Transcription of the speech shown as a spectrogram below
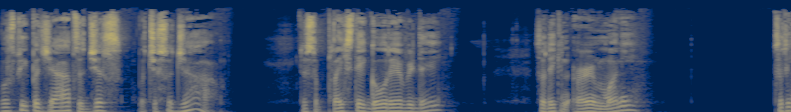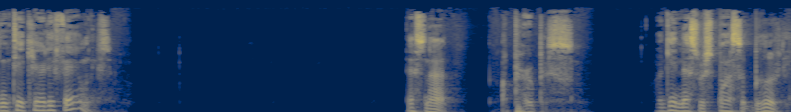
Most people's jobs are just but just a job. Just a place they go to every day so they can earn money so they can take care of their families. That's not a purpose. Again, that's responsibility.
